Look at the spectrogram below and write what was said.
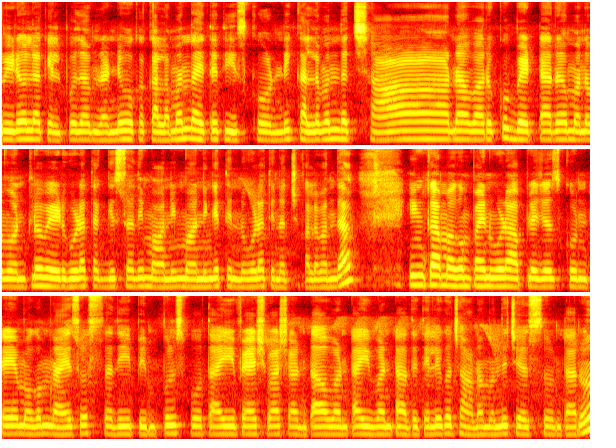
వీడియోలోకి వెళ్ళిపోదాం రండి. ఒక కళ్ళమంద అయితే తీసుకోండి. కళ్ళమంద చాలా వరకు బెటర్. మన ఒంట్లో వేడి కూడా తగ్గిస్తుంది. మార్నింగ్ మార్నింగే తిన్న కూడా తినచ్చు కళ్ళమంద ఇంకా మగం పైన కూడా అప్లై చేసుకుంటే మగం నైస్ వస్తుంది. పింపుల్స్ పోతాయి. ఫేస్ వాష్ అంట వంట ఇవంట అది తెలియక చాలామంది చేస్తుంటారు.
